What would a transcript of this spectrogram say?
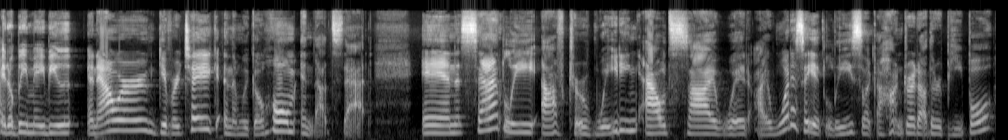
it'll be maybe an hour, give or take, and then we go home, and that's that. And sadly, after waiting outside with, I want to say at least like a hundred other people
